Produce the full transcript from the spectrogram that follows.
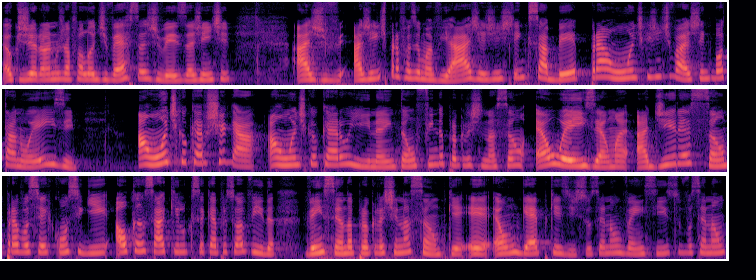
É o que Jerônimo já falou diversas vezes. A gente. as a gente, para fazer uma viagem, a gente tem que saber para onde que a gente vai. A gente tem que botar no Waze aonde que eu quero chegar, aonde que eu quero ir, né? Então, o fim da procrastinação é o Waze, é uma, a direção para você conseguir alcançar aquilo que você quer para sua vida, vencendo a procrastinação, porque é, é um gap que existe. Se você não vence isso, você não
